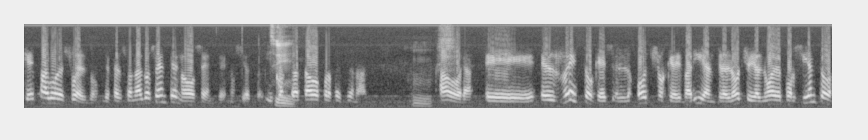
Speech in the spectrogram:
que es pago de sueldo, de personal docente, no docente, ¿no es cierto? Y Sí. contratados profesionales. Mm. Ahora, eh, el resto, que es el 8, que varía entre el 8 y el 9%,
